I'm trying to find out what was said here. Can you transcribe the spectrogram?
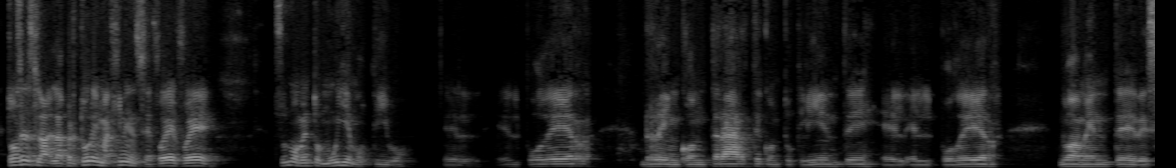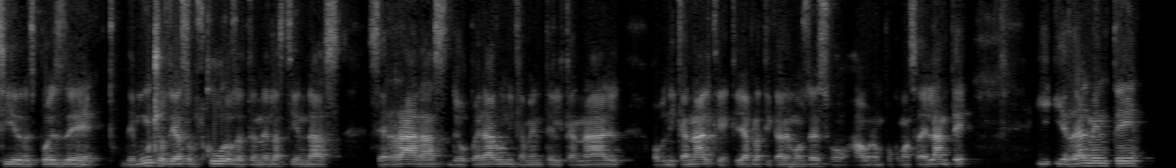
Entonces, la, apertura, imagínense, fue, fue un momento muy emotivo, el, el poder reencontrarte con tu cliente, el, poder nuevamente decir después de, de, muchos días oscuros de tener las tiendas cerradas, de operar únicamente el canal omnicanal, que, que ya platicaremos de eso ahora un poco más adelante, y, realmente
